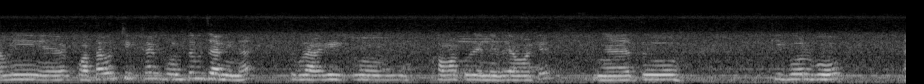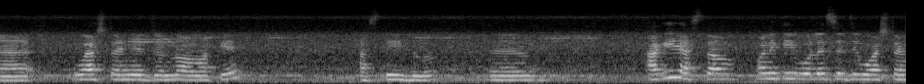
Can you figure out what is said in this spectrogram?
আমি কথাও ঠিকঠাক বলতেও জানি না। তোমরা আগে ক্ষমা করে নেবে আমাকে। তো কি বলব? ওয়াশ টাইমের জন্য আমাকে আসতেই হলো। আগেই আসতাম, অনেকেই বলেছে যে ওয়াশ টাইম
